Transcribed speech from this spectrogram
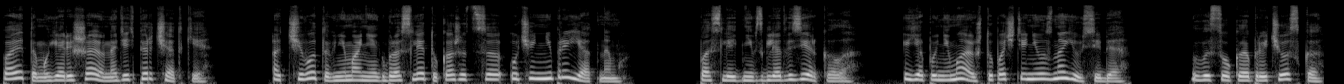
Поэтому я решаю надеть перчатки. От чего то внимание к браслету кажется очень неприятным. Последний взгляд в зеркало я понимаю, что почти не узнаю себя. Высокая прическа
